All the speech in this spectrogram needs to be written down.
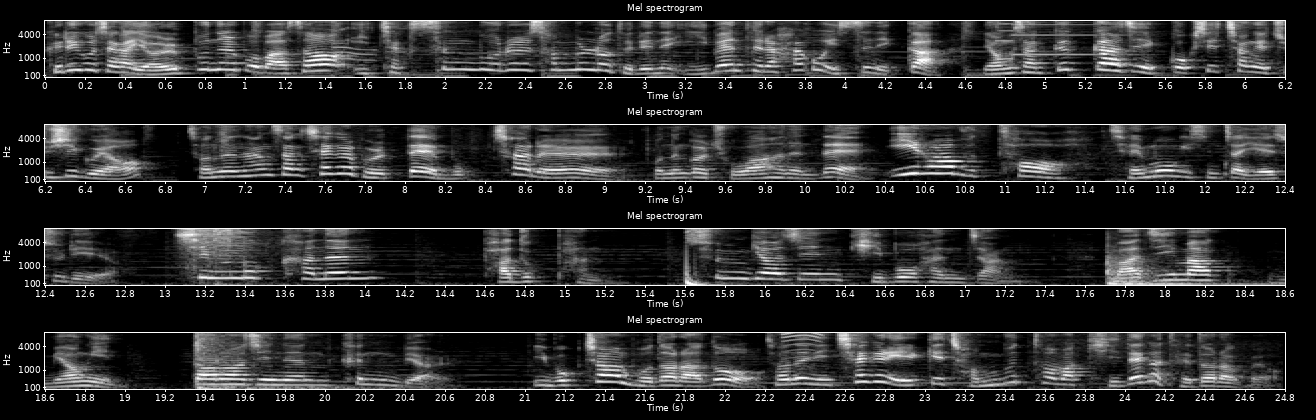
그리고 제가 10분을 뽑아서 이 책 승부를 선물로 드리는 이벤트를 하고 있으니까 영상 끝까지 꼭 시청해 주시고요. 저는 항상 책을 볼 때 목차를 보는 걸 좋아하는데 1화부터 제목 이 진짜 예술이에요. 침묵하는 바둑판, 숨겨진 기보 한 장, 마지막 명인, 떨어지는 큰 별. 이 목차만 보더라도 저는 이 책을 읽기 전부터 막 기대가 되더라고요.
